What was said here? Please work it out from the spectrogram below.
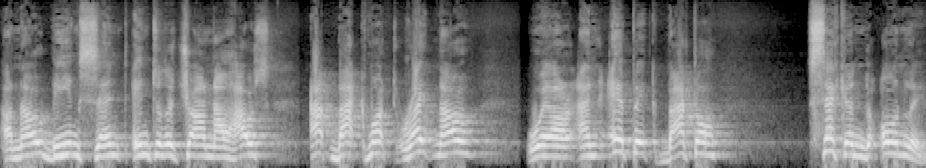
are now being sent into the charnel house at Bakhmut right now, where an epic battle, second only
